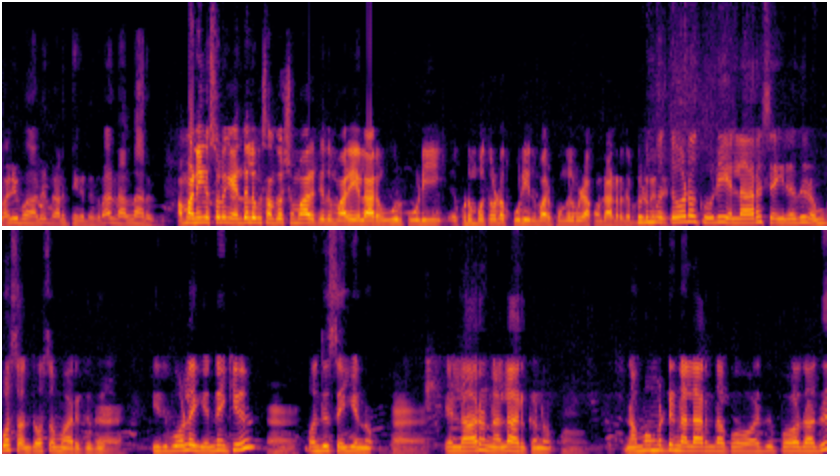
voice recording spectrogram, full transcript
வழிபாடு நடத்திக்கிட்டு இருக்கிறோம் நல்லா இருக்கும் ஆமா நீங்க சொல்லுங்க எந்த அளவுக்கு சந்தோஷமா இருக்கு இது மாதிரி எல்லாரும் ஊர் கூடி குடும்பத்தோட கூடி இது மாதிரி பொங்கல் விழா கொண்டாடுறது அப்படிங்கிறது குடும்பத்தோட கூடி எல்லாரும் செய்யறது ரொம்ப சந்தோஷமா இருக்குது. இது போல என்னைக்கும் வந்து செய்யணும். எல்லாரும் நல்லா இருக்கணும். நம்ம மட்டும் நல்லா இருந்தா போகாது போதாது.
